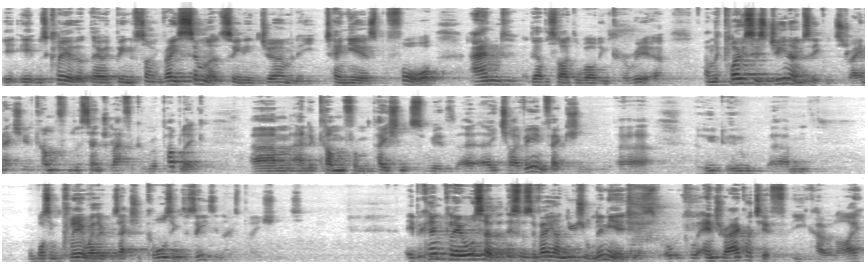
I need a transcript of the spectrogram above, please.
it, it, was clear that there had been something very similar seen in Germany 10 years before and the other side of the world in Korea. And the closest genome sequence strain actually had come from the Central African Republic um, and had come from patients with uh, HIV infection uh, who, who um, it wasn't clear whether it was actually causing disease in those patients. It became clear also that this was a very unusual lineage, it's what we call enteroaggregative E. coli,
